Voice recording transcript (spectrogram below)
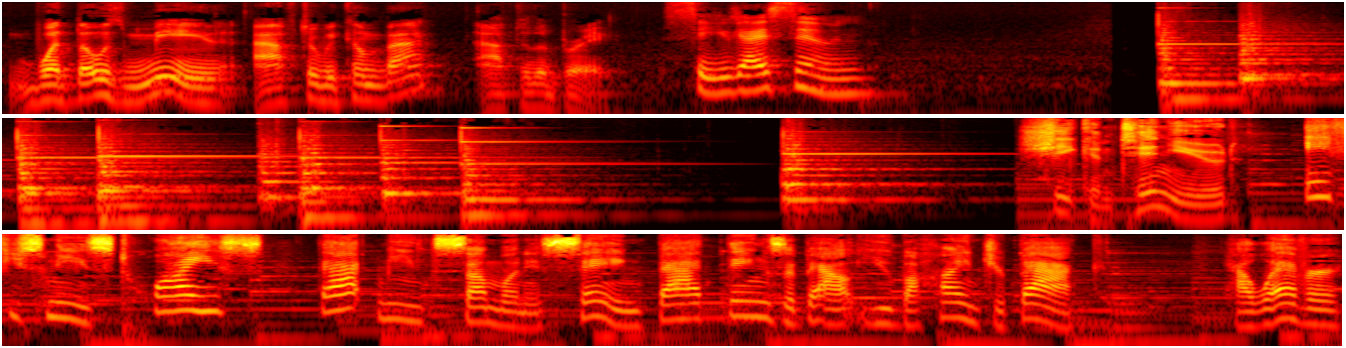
what those mean after we come back after the break. See you guys soon. She continued, If you sneeze twice, that means someone is saying bad things about you behind your back. However,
